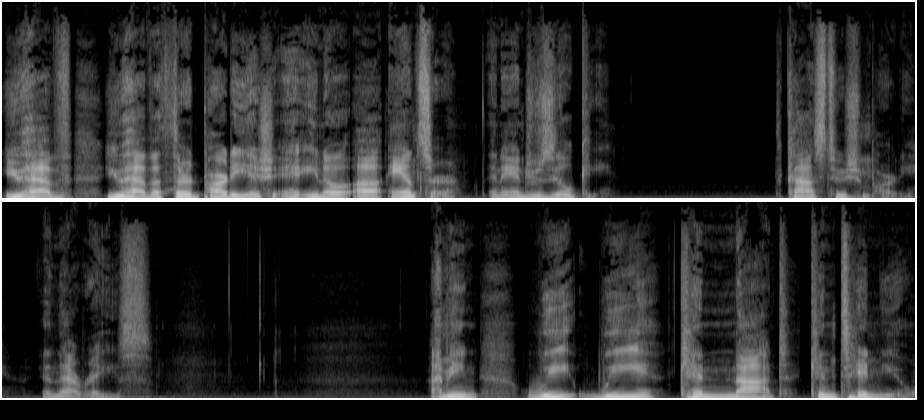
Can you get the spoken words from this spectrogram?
You have you have a third party issue, you know uh, answer in Andrew Zuelke, the Constitution Party in that race. I mean, we we cannot continue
